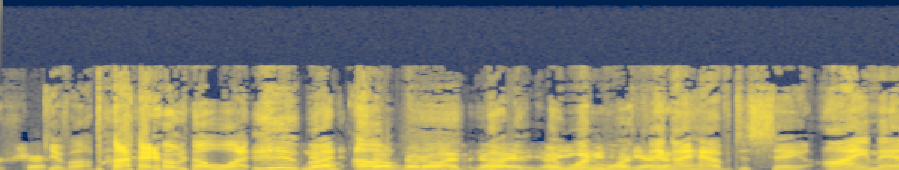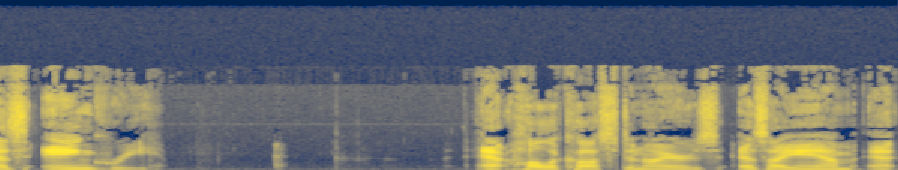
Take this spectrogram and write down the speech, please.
or sure. give up. I don't know what. but, um, no, no, no, I've- no, the, I- no, the one more yeah, thing yeah. I have to say I'm as angry at Holocaust deniers as I am at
